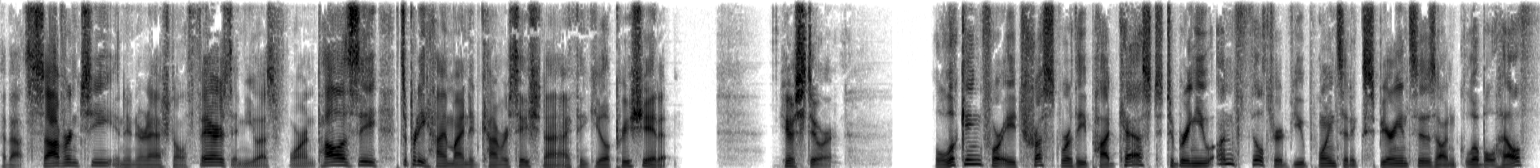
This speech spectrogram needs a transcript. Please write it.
about sovereignty in international affairs and U.S. foreign policy. It's a pretty high minded conversation. I think you'll appreciate it. Here's Stuart. Looking for a trustworthy podcast to bring you unfiltered viewpoints and experiences on global health?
